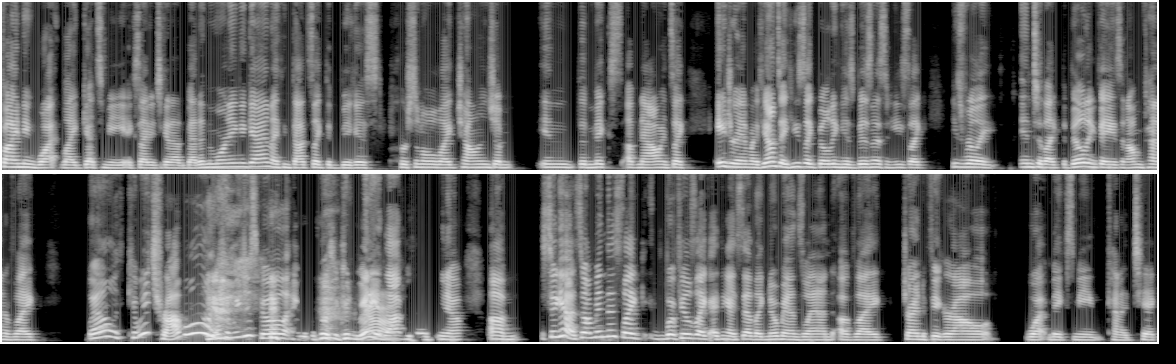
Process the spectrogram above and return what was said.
finding what like gets me excited to get out of bed in the morning again. I think that's like the biggest personal like challenge I'm in the mix of now. And it's like Adrian, my fiance, he's like building his business and he's like, he's really into like the building phase. And I'm kind of like, well, can we travel? Yeah. Can we just go? Like, of course, we couldn't do any of that because, you know. Um, so yeah, so I'm in this like what feels like I think I said like no man's land of like trying to figure out what makes me kind of tick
